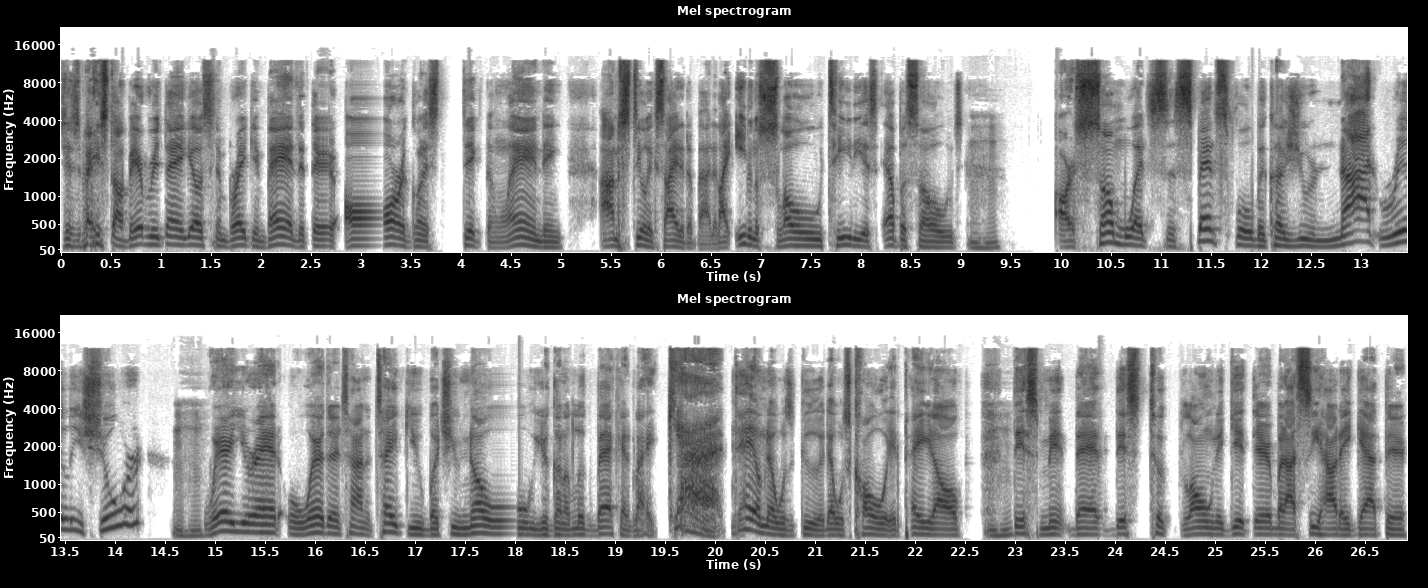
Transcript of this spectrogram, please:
just based off everything else in Breaking Bad that they are going to stick the landing. I'm still excited about it. Like even the slow, tedious episodes Mhm. are somewhat suspenseful because you're not really sure Mhm. where you're at or where they're trying to take you, but you know you're gonna look back at it like, God damn, that was good. That was cold. It paid off. Mhm. This meant that. This took long to get there, but I see how they got there.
